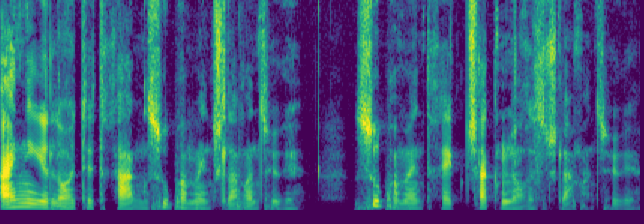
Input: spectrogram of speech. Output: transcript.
Einige Leute tragen Superman-Schlafanzüge. Superman trägt Chuck Norris-Schlafanzüge.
